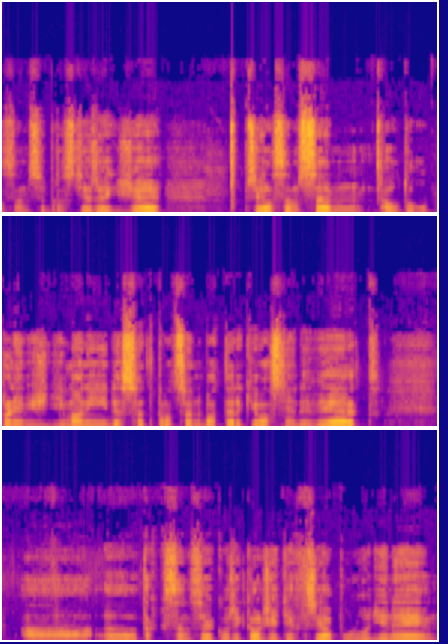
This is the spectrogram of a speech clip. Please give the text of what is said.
jsem si prostě řekl, že přijel jsem sem auto úplně vyždímaný, 10% baterky vlastně 9 a e, tak jsem si jako říkal, že těch 3,5 hodiny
